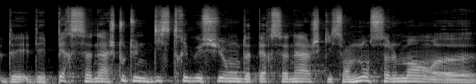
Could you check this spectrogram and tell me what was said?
des, personnages, toute une distribution de personnages qui sont non seulement euh,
